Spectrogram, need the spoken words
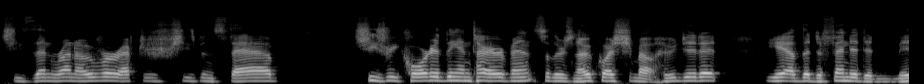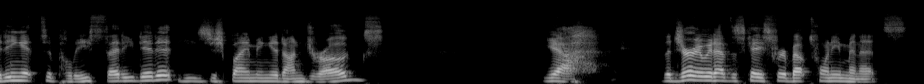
She's then run over after she's been stabbed. She's recorded the entire event, so there's no question about who did it. You have the defendant admitting it to police that he did it. He's just blaming it on drugs. Yeah, the jury would have this case for about 20 minutes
